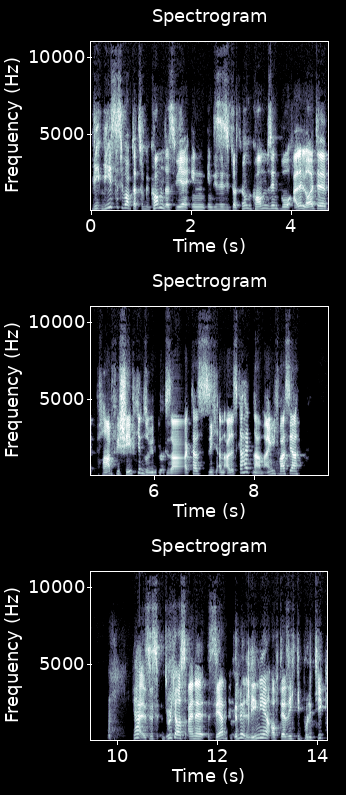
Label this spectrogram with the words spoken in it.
wie, wie ist es überhaupt dazu gekommen, dass wir in, in diese Situation gekommen sind, wo alle Leute brav wie Schäfchen, so wie du gesagt hast, sich an alles gehalten haben? Eigentlich war es ja, ja, es ist durchaus eine sehr dünne Linie, auf der sich die Politik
